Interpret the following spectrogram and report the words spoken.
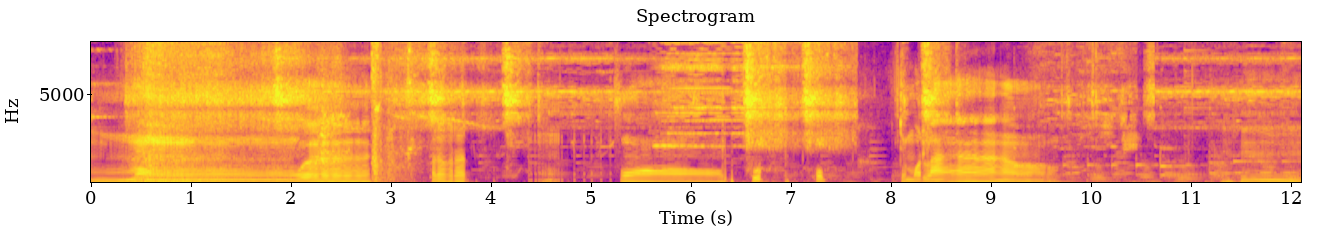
อืม ดแล้วอื้อหือ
